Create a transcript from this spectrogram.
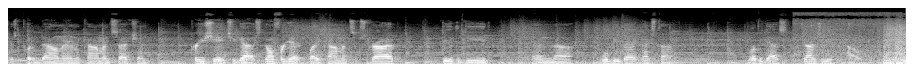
Just put them down there in the comments section. Appreciate you guys. Don't forget, like, comment, subscribe, do the deed, and uh, we'll be back next time. Love you guys. John G. out.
